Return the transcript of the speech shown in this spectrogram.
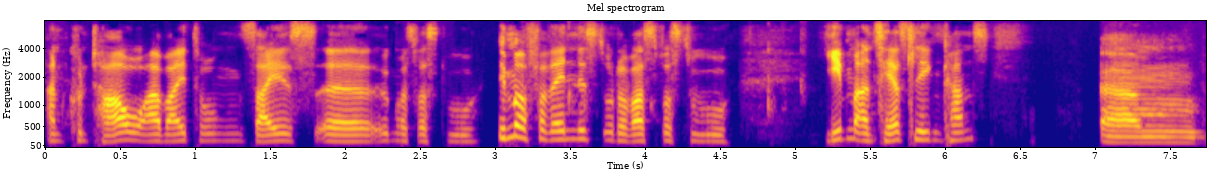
an Contao-Erweiterungen, sei es äh, irgendwas, was du immer verwendest oder was, was du jedem ans Herz legen kannst? Ähm,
